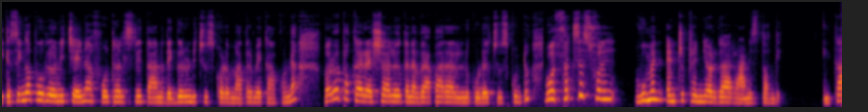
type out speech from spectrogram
ఇక సింగపూర్లోని చైనా హోటల్స్ని తాను దగ్గరుండి చూసుకోవడం మాత్రమే కాకుండా మరోపక్క రష్యాలో తన వ్యాపారాలను కూడా చూసుకుంటూ ఓ సక్సెస్ఫుల్ ఉమెన్ ఎంటర్ప్రెన్యూర్గా రాణిస్తోంది. ఇంకా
